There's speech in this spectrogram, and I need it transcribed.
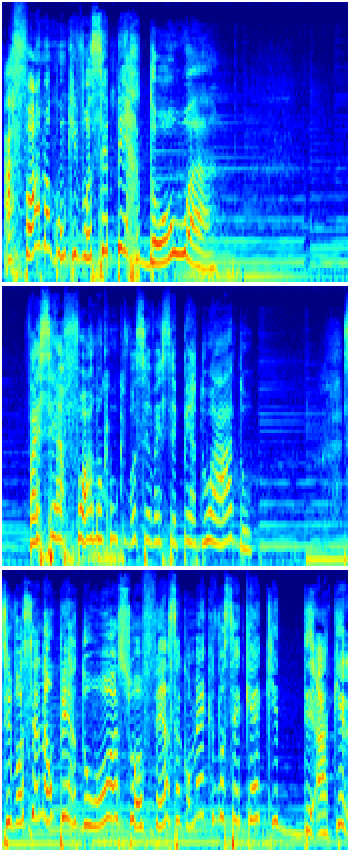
A forma com que você perdoa vai ser a forma com que você vai ser perdoado. Se você não perdoou a sua ofensa, como é que você quer que aquele,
